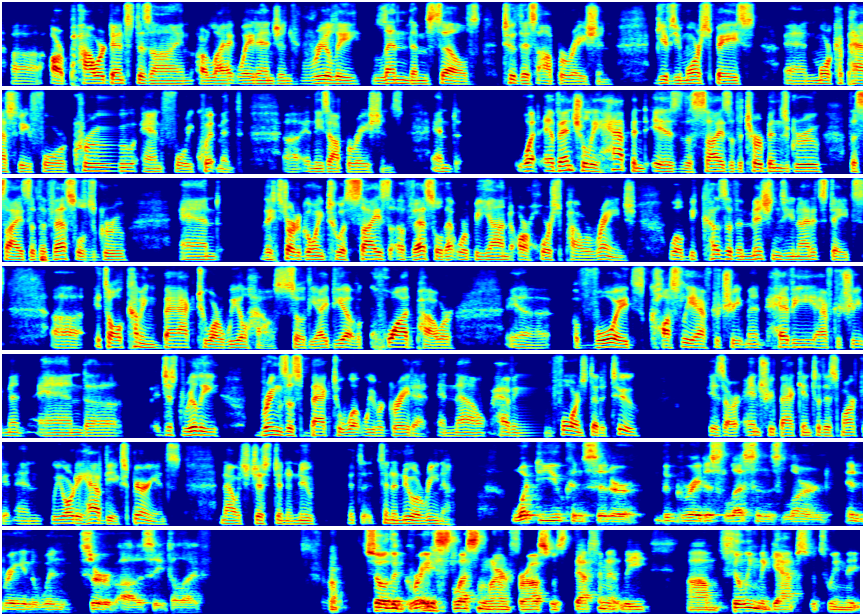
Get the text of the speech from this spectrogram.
Uh, our power dense design, our lightweight engines really lend themselves to this operation. Gives you more space, and more capacity for crew and for equipment uh, in these operations. And what eventually happened is the size of the turbines grew, the size of the vessels grew, and they started going to a size of vessel that were beyond our horsepower range. Well, because of emissions in the United States, uh, it's all coming back to our wheelhouse. So the idea of a quad power uh, avoids costly after treatment, heavy after treatment, and uh, it just really brings us back to what we were great at. And now having four instead of two is our entry back into this market and we already have the experience. Now it's just in a new it's, it's in a new arena. What do you consider the greatest lessons learned in bringing the WindServe Odyssey to life? Sure. so the greatest lesson learned for us was definitely um, filling the gaps between the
